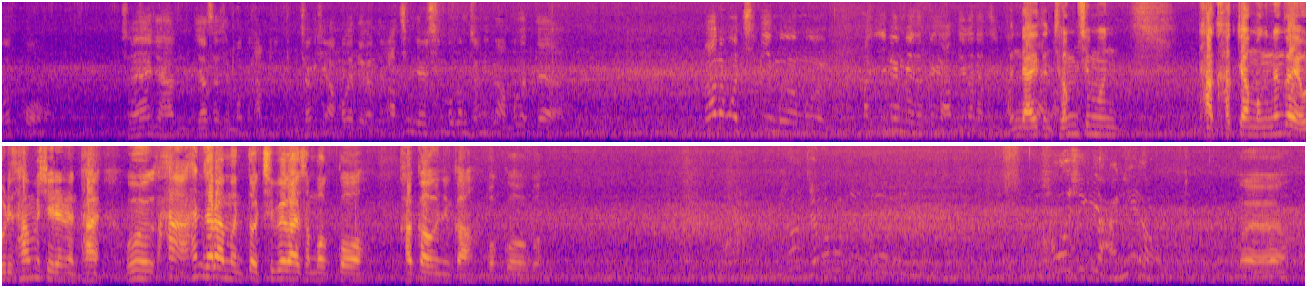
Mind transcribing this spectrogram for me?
먹고 저녁에 한 6시 먹고 한 핑- 정신 안 먹어야 되거든. 아침 10시 먹으면 정신 안 먹었대. 나는 뭐 집이 뭐 뭐한 200m밖에 안 되거든. 근데 하여튼 점심은 다 각자 먹는 거예요 우리 사무실에는 다 어, 한, 한 사람은 또 집에 가서 먹고 가까우니까 먹고 오고 아, 제가 볼 때는 소식이 아니에요. 네.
